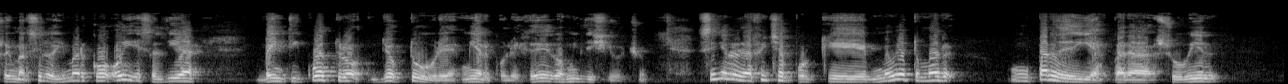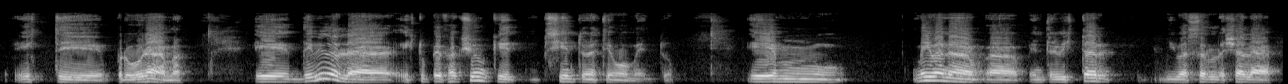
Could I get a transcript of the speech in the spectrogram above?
Soy Marcelo Di Marco. Hoy es el día 24 de octubre, miércoles de 2018. Señalo la fecha porque me voy a tomar un par de días para subir este programa eh, debido a la estupefacción que siento en este momento. Em, me iban a, entrevistar, iba a ser ya la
